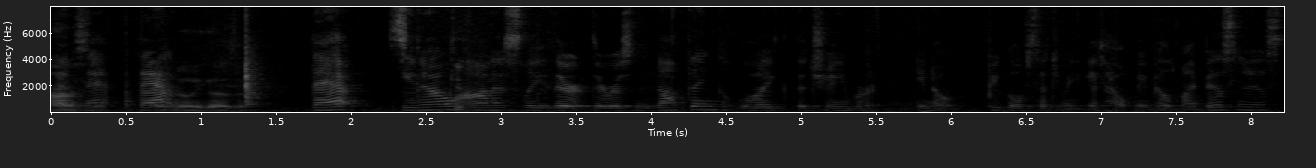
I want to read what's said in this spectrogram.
Honestly, and that, that, really does it. That you know, honestly, there there is nothing like the chamber. You know, people have said to me, "It helped me build my business."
